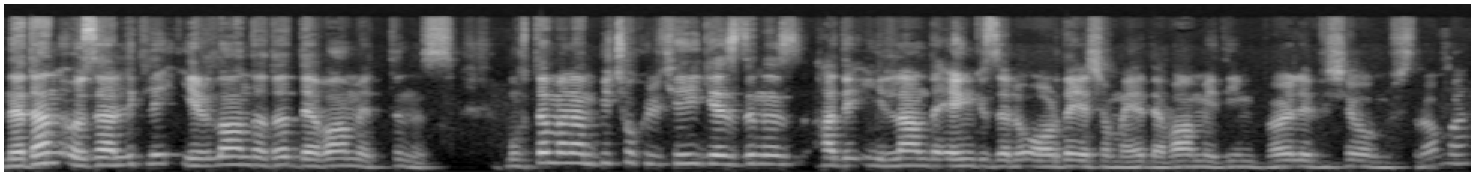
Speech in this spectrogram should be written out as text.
neden özellikle İrlanda'da devam ettiniz? Muhtemelen birçok ülkeyi gezdiniz. Hadi İrlanda en güzeli orada yaşamaya devam edeyim. Böyle bir şey olmuştur ama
